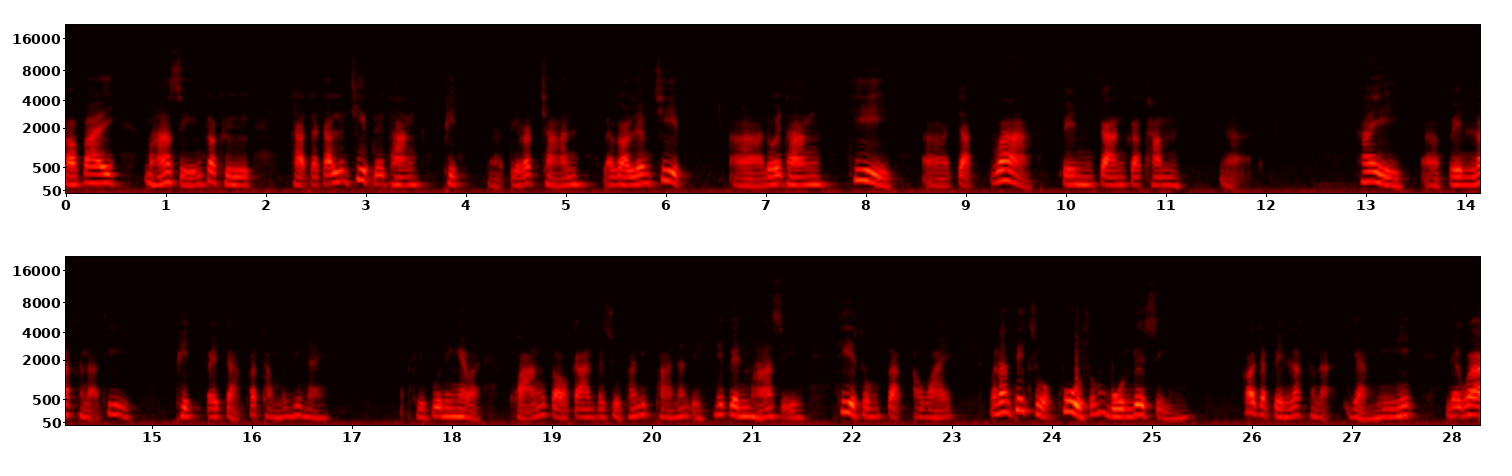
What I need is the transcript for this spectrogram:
ต่อไปมหาศีลก็คือขาดจากการเลี้ยงชีพโดยทางผิดติรัชฉาน แล้วก็เลี้ยงชีพโดยทางที่จัดว่า เป็นการกระทำให้เป็นลักษณะที่ผิดไปจากพระธรรมวินัย คือพูดง่ายๆว่า ขวางต่อการไปสู่พระนิพพานนั่นเอง นี่เป็นมหาศีลที่ทรงตัดเอาไว้ เพราะนั้นภิกษุผู้สมบูรณ์ด้วยศีล ก็จะเป็นลักษณะอย่างนี้ เรียกว่า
